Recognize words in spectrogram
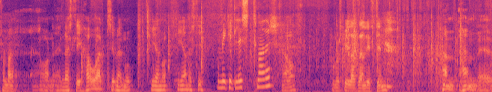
svona Leslie Howard sem er nú piano, pianisti Og mikill listmaður. já, hún að spila allan listin hann, hann uh,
